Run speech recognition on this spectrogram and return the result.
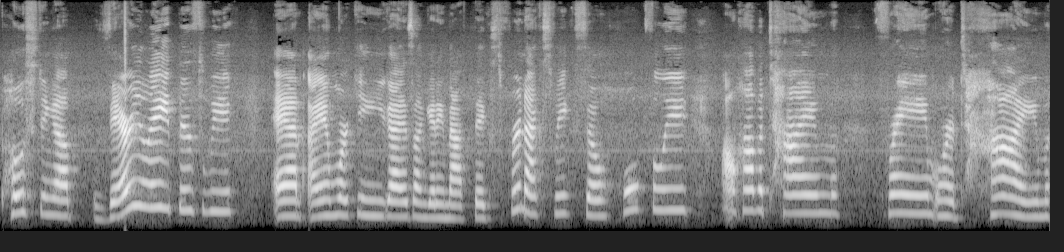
posting up very late this week and I am working you guys on getting that fixed for next week. So hopefully I'll have a time frame or a time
